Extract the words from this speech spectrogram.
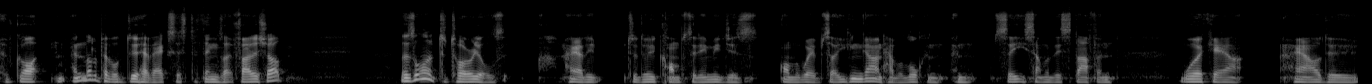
have got, and a lot of people do have access to things like Photoshop. There's a lot of tutorials um, how to, to do composite images on the web, so you can go and have a look and, and see some of this stuff and work out how to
